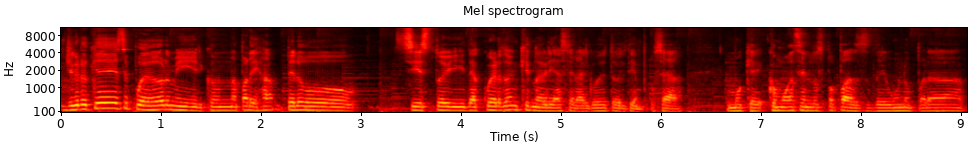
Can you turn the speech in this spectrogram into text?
Yo creo que se puede dormir con una pareja, pero sí estoy de acuerdo en que no debería ser algo de todo el tiempo. O sea, como que, ¿cómo hacen los papás de uno para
